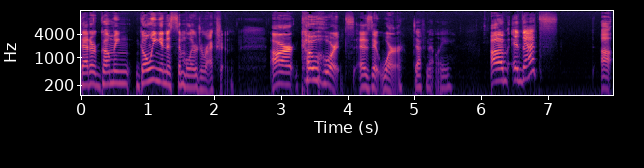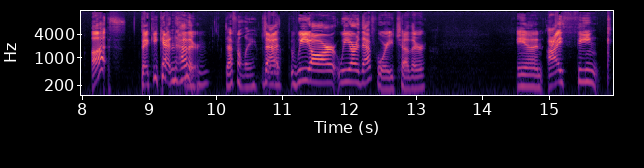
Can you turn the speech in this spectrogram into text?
that are going going in a similar direction, our cohorts, as it were. Definitely. Um, and that's uh, us, Becky, Kat, and Heather. Definitely. that we are we are that for each other. And i think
